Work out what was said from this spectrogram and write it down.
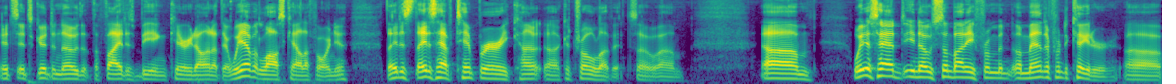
It's it's good to know that the fight is being carried on out there. We haven't lost California. They just they just have temporary con- uh, control of it. So um, um, we just had you know somebody from Amanda from Decatur, uh,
